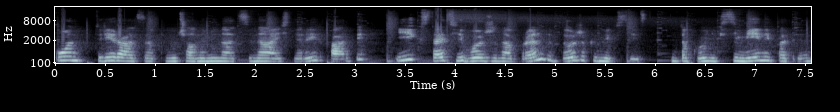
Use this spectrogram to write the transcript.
Он три раза получал номинации на Айснера и Харпи, и, кстати, его жена Бренда тоже комиксист. Такой у них семейный подряд.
